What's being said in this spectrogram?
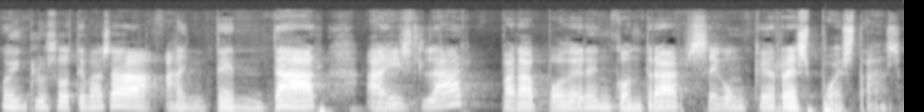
o incluso te vas a, a intentar aislar para poder encontrar según qué respuestas.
